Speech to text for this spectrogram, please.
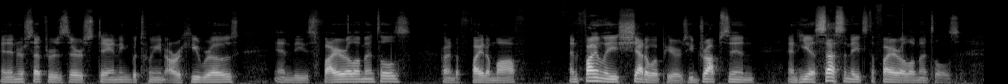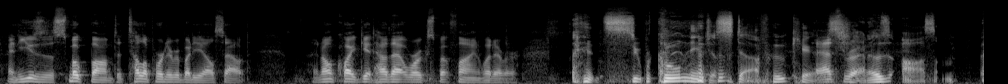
And Interceptor is there standing between our heroes and these fire elementals, trying to fight them off. And finally, Shadow appears. He drops in and he assassinates the fire elementals. And he uses a smoke bomb to teleport everybody else out. I don't quite get how that works, but fine, whatever. It's super cool ninja stuff. Who cares? That's right. Shadow's awesome.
